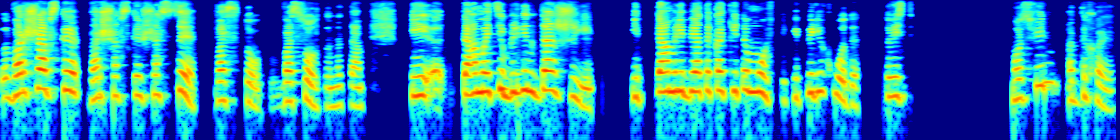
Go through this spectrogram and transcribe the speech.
Варшавское, Варшавское шоссе восток, воссоздано там, и э, там эти блиндажи, и там, ребята, какие-то мостики, переходы, то есть Мосфильм отдыхает.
